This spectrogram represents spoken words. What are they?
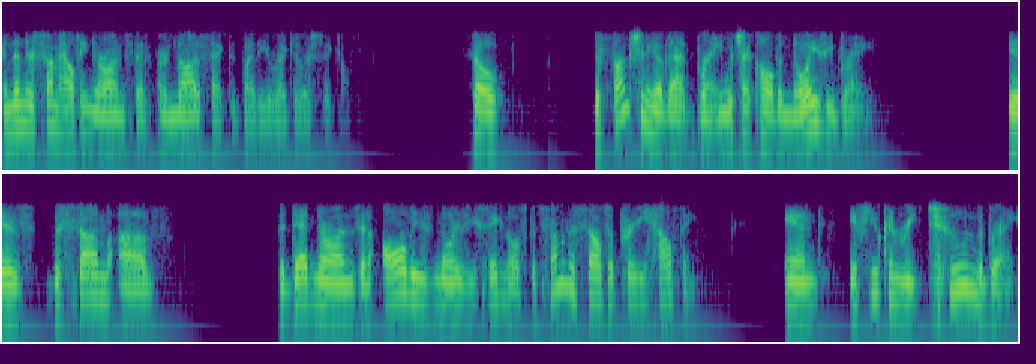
And then there's some healthy neurons that are not affected by the irregular signals. So the functioning of that brain, which I call the noisy brain, is the sum of the dead neurons and all these noisy signals, but some of the cells are pretty healthy. And if you can retune the brain,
